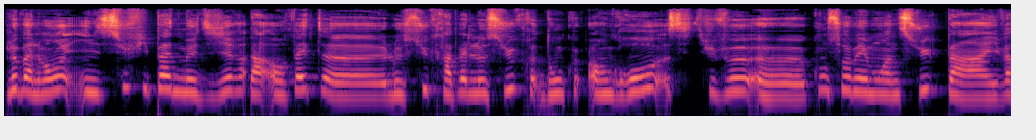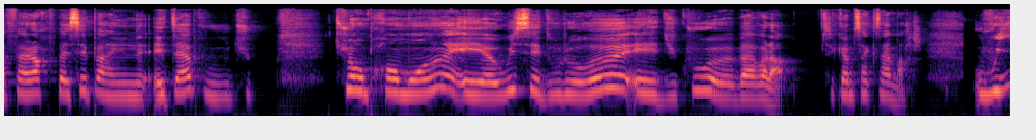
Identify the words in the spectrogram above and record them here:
Globalement, il suffit pas de me dire, bah en fait, le sucre appelle le sucre, donc en gros, si tu veux consommer moins de sucre, ben il va falloir passer par une étape où tu tu en prends moins et euh, oui c'est douloureux et du coup euh, bah voilà c'est comme ça que ça marche. Oui,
